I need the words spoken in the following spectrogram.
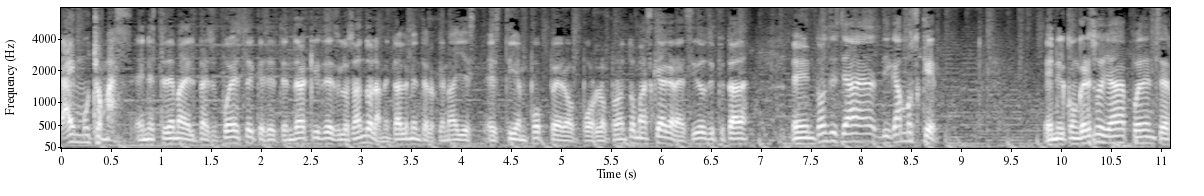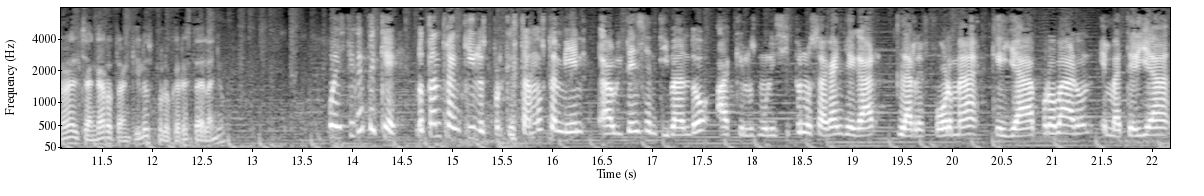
hay mucho más en este tema del presupuesto y que se tendrá que ir desglosando. Lamentablemente lo que no hay es, tiempo, pero por lo pronto más que agradecidos, diputada. entonces ya digamos que en el Congreso ya pueden cerrar el changarro tranquilos por lo que resta del año. Pues fíjate que no tan tranquilos porque estamos también ahorita incentivando a que los municipios nos hagan llegar la reforma que ya aprobaron en materia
